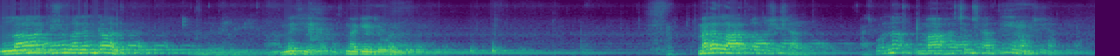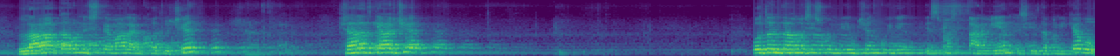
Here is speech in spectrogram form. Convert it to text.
لا تہِ چھُ لگان کتھ؟ نفی نگیٹِو ونان۔ مگر لا خاطر شرط۔ اس وون نا، ما ہس شرط یمن شرط۔ لا کرن استعمال ام خاطر شرط کیا اوتن تام اس کن وچن کن اسمس تنوین اس دپن یہ کیا گو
